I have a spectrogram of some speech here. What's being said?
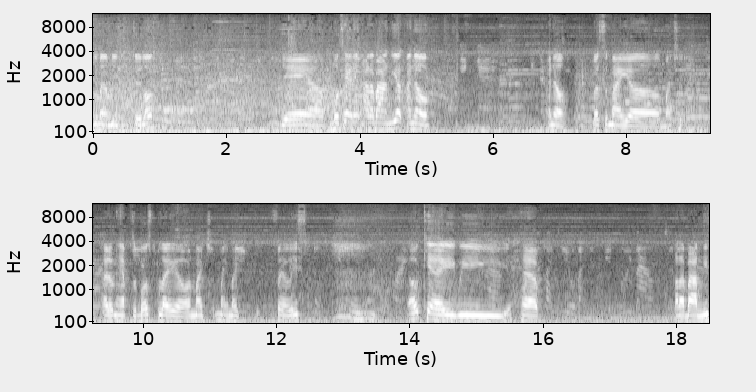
Nhưng mà mình chơi lót yeah một xe em Araban yes I know. I know. But my uh, my I don't have the boss player on my my my friend list. Okay we have Araban.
